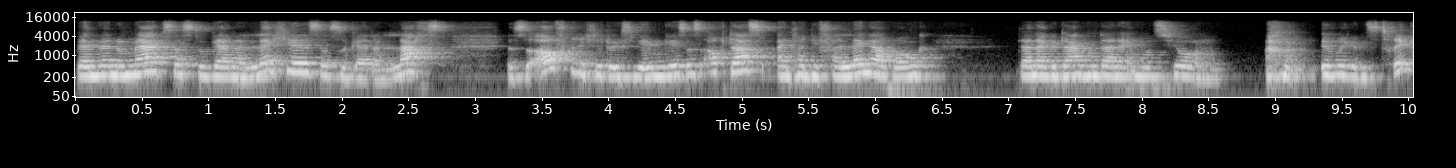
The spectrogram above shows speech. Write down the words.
Denn wenn du merkst, dass du gerne lächelst, dass du gerne lachst, dass du aufgerichtet durchs Leben gehst, ist auch das einfach die Verlängerung deiner Gedanken und deiner Emotionen. Übrigens Trick,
